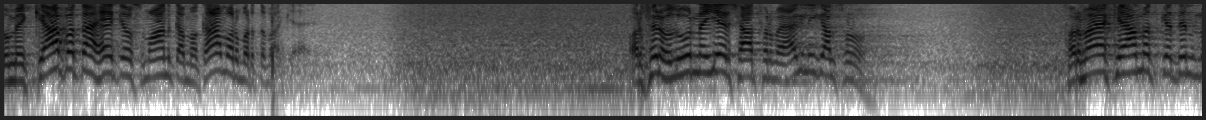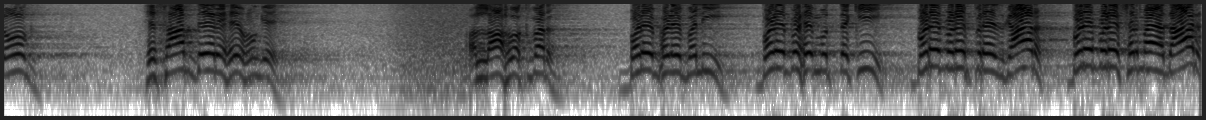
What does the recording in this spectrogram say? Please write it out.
तुम्हें क्या पता है कि उस्मान का मकाम और मरतबा क्या है? और फिर हुजूर ने यह इरशाद फरमाया, अगली गल सुनो। फरमाया, क़यामत के दिन लोग हिसाब दे रहे होंगे। अल्लाह अकबर बड़े बड़े वली बड़े बड़े मुत्तकी बड़े बड़े परहेजगार बड़े बड़े सरमायादार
